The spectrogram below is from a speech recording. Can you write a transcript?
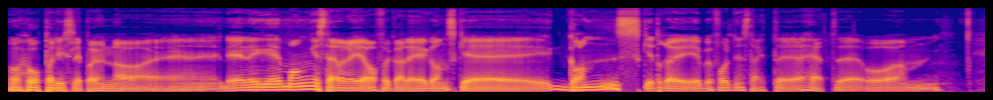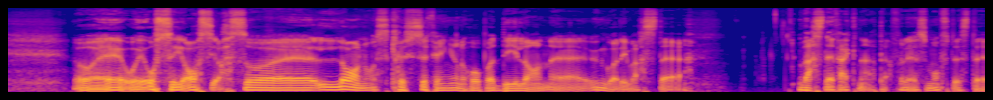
og håper de slipper unna. Det er mange steder i Afrika det er ganske, ganske drøy befolkningstetthet, og mm, og, eh, og også i Asia, så la nå oss krysse fingrene og håpe at de landene unngår de verste, verste effektene etter, for det er som oftest det,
